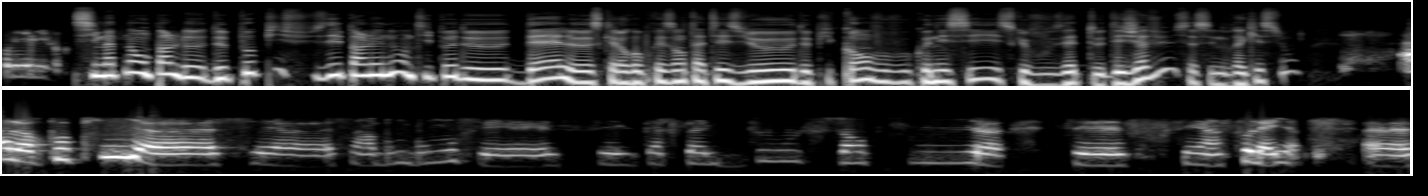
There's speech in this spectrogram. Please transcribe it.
premier livre. Si maintenant on parle de, de Poppy Fusée, parle-nous un petit peu de d'elle, ce qu'elle représente à tes yeux, depuis quand vous vous connaissez, est-ce que vous vous êtes déjà vu Ça, c'est une vraie question. Alors, Poppy, euh, euh, c'est un bonbon, c'est une personne douce, gentille, euh, c'est un soleil. Euh,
